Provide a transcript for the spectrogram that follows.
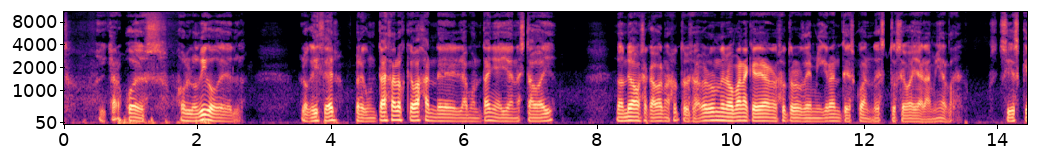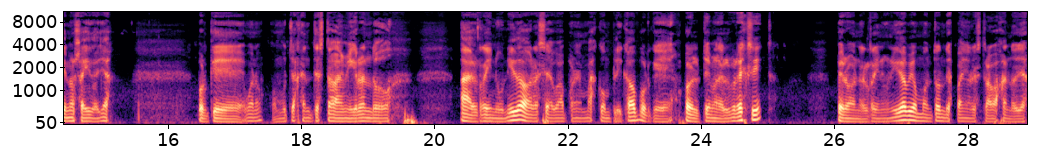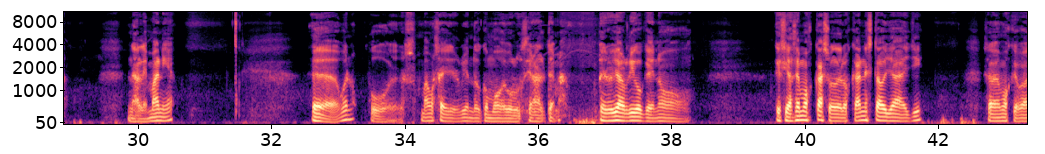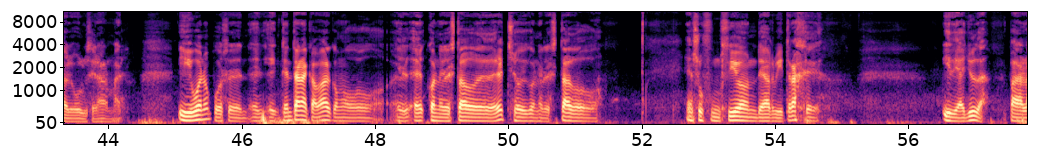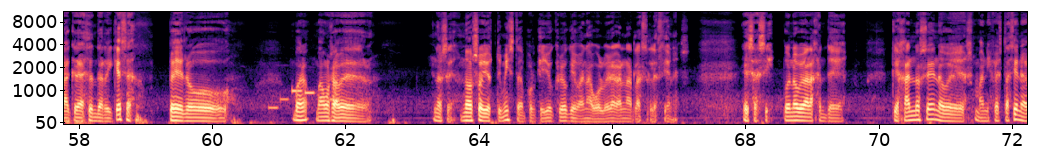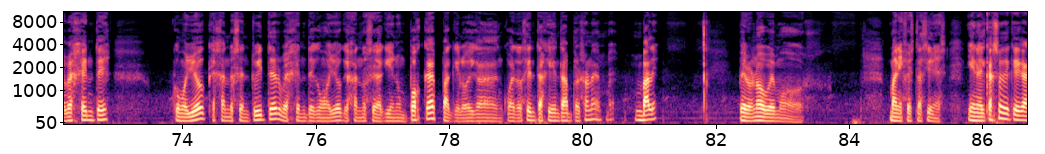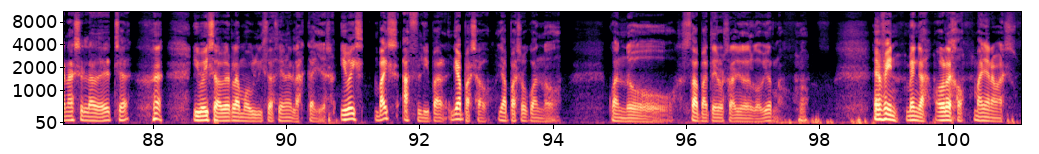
Y claro, pues os lo digo, el, lo que dice él. Preguntad a los que bajan de la montaña y han estado ahí ¿Dónde vamos a acabar nosotros? A ver dónde nos van a quedar a nosotros de migrantes cuando esto se vaya a la mierda. Si es que no se ha ido ya. Porque, bueno, pues mucha gente estaba emigrando al Reino Unido, ahora se va a poner más complicado porque por el tema del Brexit. Pero en el Reino Unido había un montón de españoles trabajando ya. En Alemania. Eh, bueno, pues vamos a ir viendo cómo evoluciona el tema pero ya os digo que no que si hacemos caso de los que han estado ya allí sabemos que va a evolucionar mal y bueno pues eh, eh, intentan acabar como con el estado de derecho y con el estado en su función de arbitraje y de ayuda para la creación de riqueza pero bueno vamos a ver no sé, no soy optimista porque yo creo que van a volver a ganar las elecciones. Es así. Pues no veo a la gente quejándose, no ves manifestaciones, ves gente como yo quejándose en Twitter, ves gente como yo quejándose aquí en un podcast para que lo oigan 400, 500 personas. Vale. Pero no vemos manifestaciones. Y en el caso de que ganase la derecha, ibais a ver la movilización en las calles. Y vais, vais a flipar. Ya ha pasado, ya pasó cuando, cuando Zapatero salió del gobierno, ¿no? En fin, venga, os dejo. Mañana más.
